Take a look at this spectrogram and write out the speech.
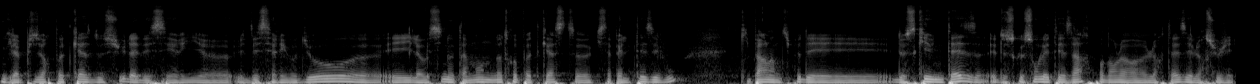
Donc il a plusieurs podcasts dessus, il a des séries, euh, des séries audio, euh, et il a aussi notamment notre podcast euh, qui s'appelle Taisez-vous, qui parle un petit peu des, de ce qu'est une thèse et de ce que sont les thésards pendant leur, leur thèse et leur sujet.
